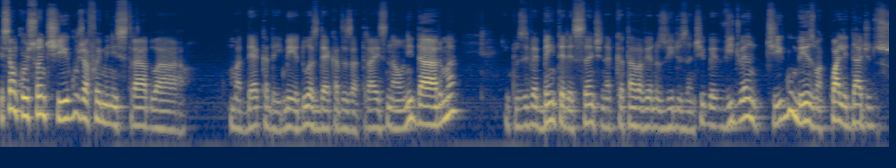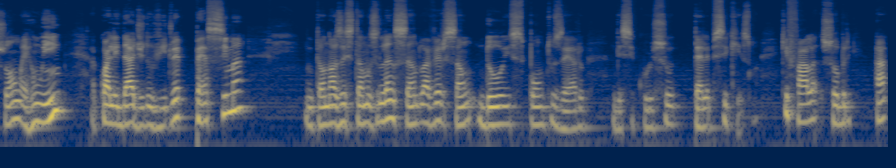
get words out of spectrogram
Esse é um curso antigo, já foi ministrado há uma década e meia, duas décadas atrás na Unidarma. Inclusive é bem interessante, né? Porque eu estava vendo os vídeos antigos. O vídeo é antigo mesmo, a qualidade do som é ruim, a qualidade do vídeo é péssima. Então nós estamos lançando a versão 2.0 desse curso Telepsiquismo, que fala sobre a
